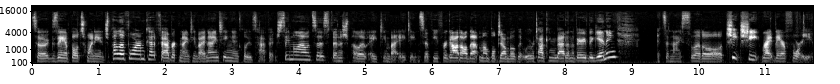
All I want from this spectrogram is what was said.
So example, 20 inch pillow form, cut fabric 19 by 19, includes half inch seam allowances, finished pillow 18 by 18. So if you forgot all that mumble jumble that we were talking about in the very beginning, it's a nice little cheat sheet right there for you.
